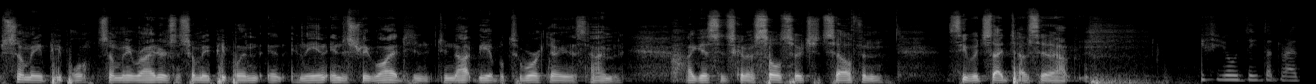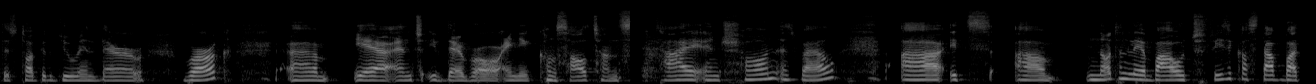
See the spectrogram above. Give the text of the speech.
so many people, so many writers and so many people in, in, in the industry wide to, to not be able to work during this time. I guess it's going to soul search itself and see which side toughs it out. If you did address this topic during their work, um, yeah, and if there were any consultants, Tye and Sean as well, uh, it's um, not only about physical stuff, but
